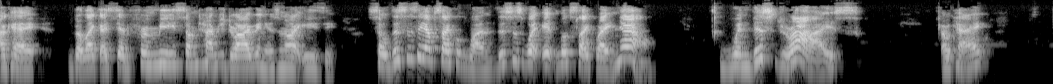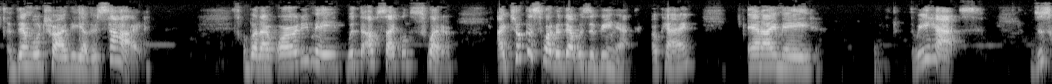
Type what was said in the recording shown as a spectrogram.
Okay. But like I said, for me, sometimes driving is not easy. So this is the upcycled one. This is what it looks like right now. When this dries, Okay. then we'll try the other side. But I've already made with the upcycled sweater. I took a sweater that was a v-neck, okay? And I made three hats just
